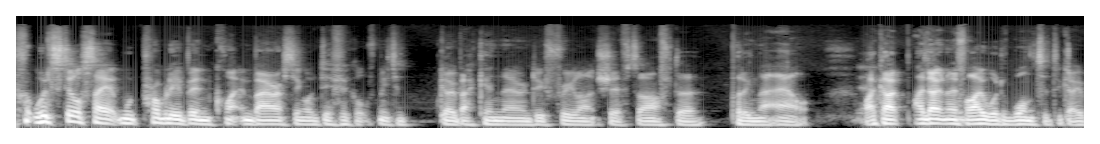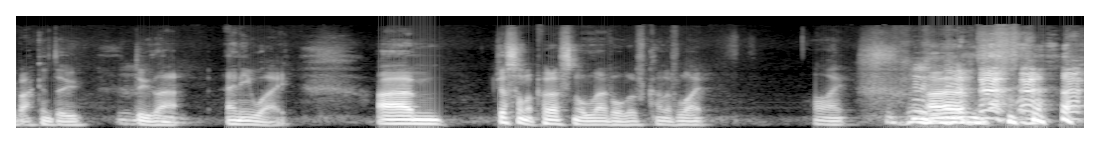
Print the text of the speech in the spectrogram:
would still say it would probably have been quite embarrassing or difficult for me to go back in there and do freelance shifts after putting that out. Like, I, I don't know if I would have wanted to go back and do, do that anyway. Um, just on a personal level of kind of like, hi. Um,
